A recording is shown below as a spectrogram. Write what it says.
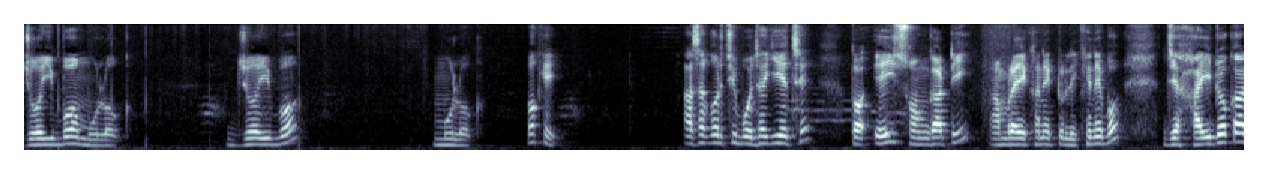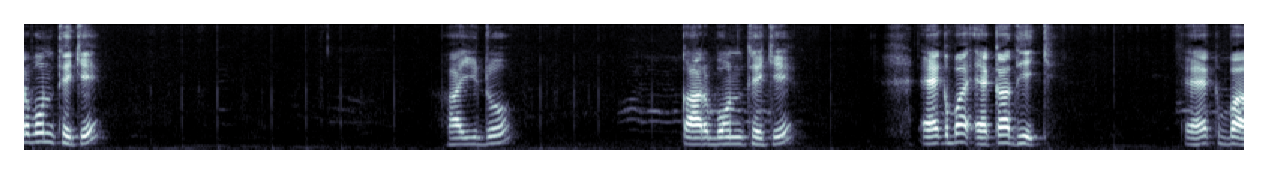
জৈব মূলক। জৈব মূলক। ওকে আশা করছি বোঝা গিয়েছে। তো এই সংজ্ঞাটি আমরা এখানে একটু লিখে নেব যে হাইড্রোকার্বন থেকে হাইড্রো কার্বন থেকে এক বা একাধিক, এক বা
